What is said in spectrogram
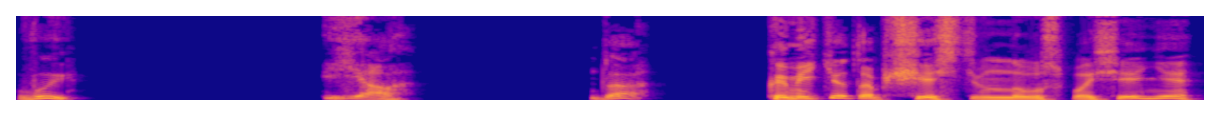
Вы. Я? Да. Комитет общественного спасения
